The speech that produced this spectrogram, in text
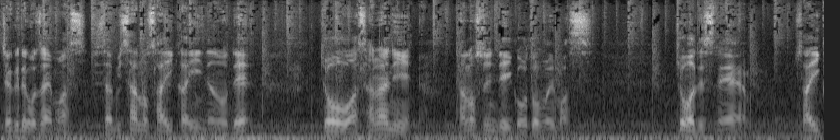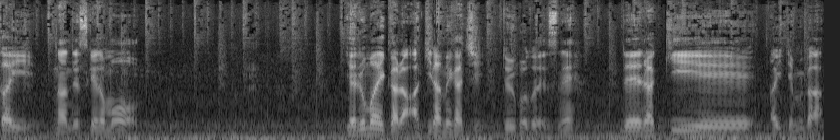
弱でございます。久々の最下位なので今日はさらに楽しんでいこうと思います。今日はですね最下位なんですけどもやる前から諦めがちということですね。でラッキーアイテムが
